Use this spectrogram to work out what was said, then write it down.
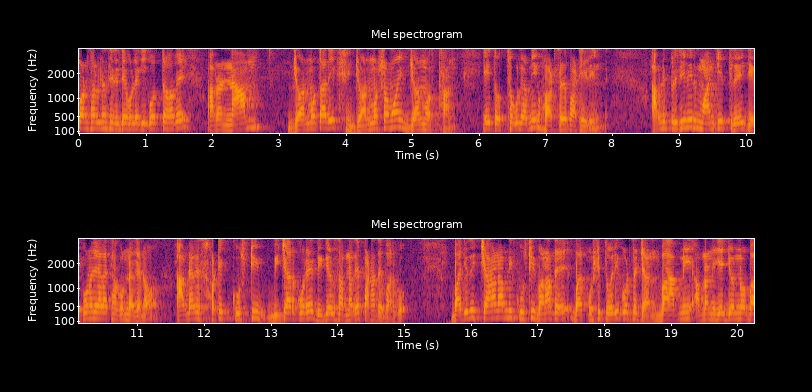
কনসালটেন্সি নিতে হলে কি করতে হবে? আপনার নাম, জন্ম তারিখ, জন্ম সময়, জন্মস্থান, এই তথ্যগুলি আপনি হোয়াটসঅ্যাপে পাঠিয়ে দিন। আপনি পৃথিবীর মানচিত্রে যে কোনো জায়গায় থাকুন না কেন, আপনাকে সঠিক কুষ্টি বিচার করে ডিটেলস আপনাকে পাঠাতে পারব। বা যদি চান আপনি কুষ্টি বানাতে বা কুষ্টি তৈরি করতে চান বা আপনি আপনার নিজের জন্য বা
